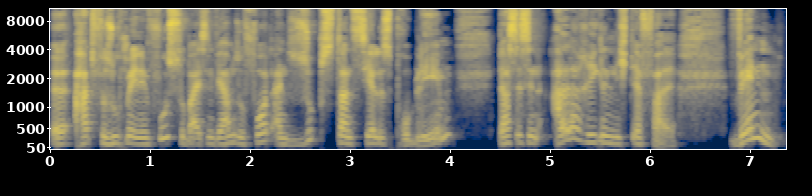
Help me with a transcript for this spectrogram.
äh, hat versucht, mir in den Fuß zu beißen. Wir haben sofort ein substanzielles Problem. Das ist in aller Regel nicht der Fall. Wenn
